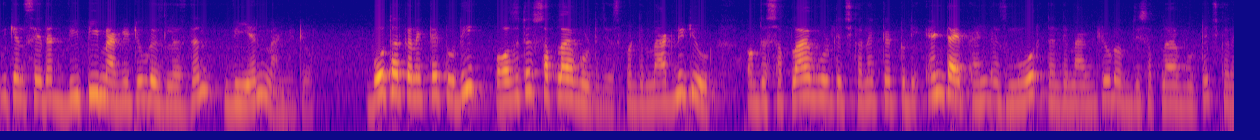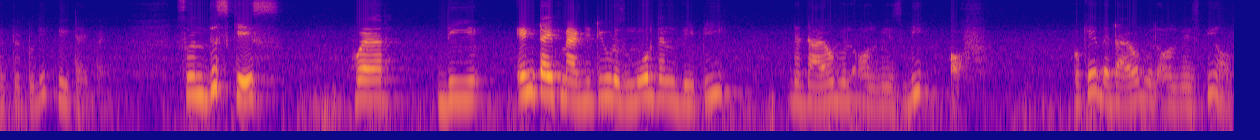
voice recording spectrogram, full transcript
we can say that Vp magnitude is less than Vn magnitude. Both are connected to the positive supply voltages, but the magnitude of the supply voltage connected to the N type end is more than the magnitude of the supply voltage connected to the P type end. So, in this case where the n type magnitude is more than Vp, the diode will always be off. Okay, the diode will always be off.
